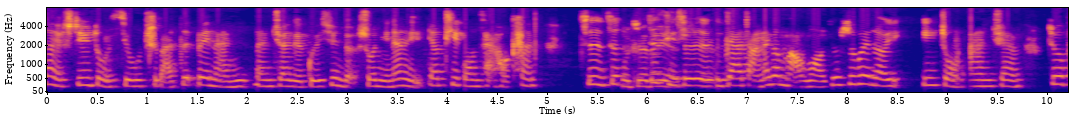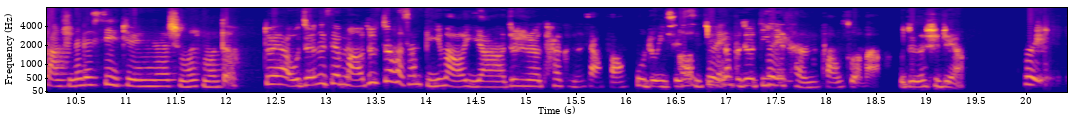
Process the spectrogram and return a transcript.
这也是一种羞耻吧？这被男男权给规训的，说你那里要剃光才好看。这这这其实人家长那个毛毛就是为了一种安全，就防止那个细菌啊什么什么的。对啊，我觉得那些毛就就好像鼻毛一样啊，就是它可能想防护住一些细菌，那不就第一层防锁嘛？我觉得是这样。对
